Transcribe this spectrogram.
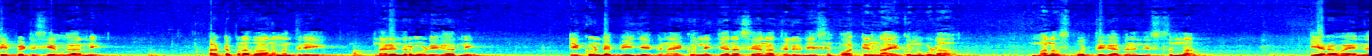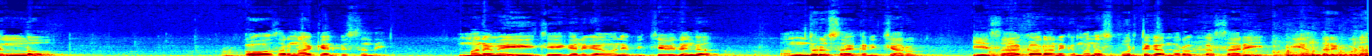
డిప్యూటీ సీఎం గారిని అటు ప్రధానమంత్రి నరేంద్ర మోడీ గారిని ఇక్కడే బీజేపీ నాయకుల్ని జనసేన తెలుగుదేశం పార్టీ నాయకులను కూడా మనస్ఫూర్తిగా అభినందిస్తున్నా. ఇరవై నెలల్లో ఓసారి నాకే అనిపిస్తుంది. మనమే ఈ చేయగలిగామనిపించే విధంగా అందరూ సహకరించారు. ఈ సహకారానికి మనస్ఫూర్తిగా మరొక్కసారి మీ అందరికీ కూడా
